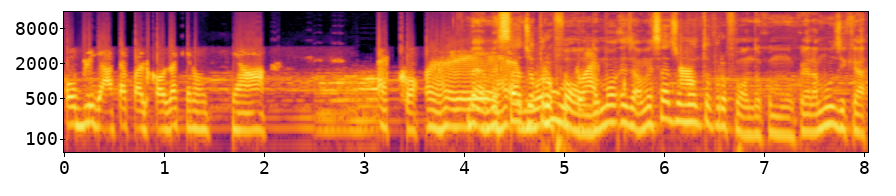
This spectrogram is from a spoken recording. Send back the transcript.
obbligate a qualcosa che non sia Ecco, eh, Beh, un messaggio profondo, mo, esatto, un messaggio ah. molto profondo comunque. La musica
